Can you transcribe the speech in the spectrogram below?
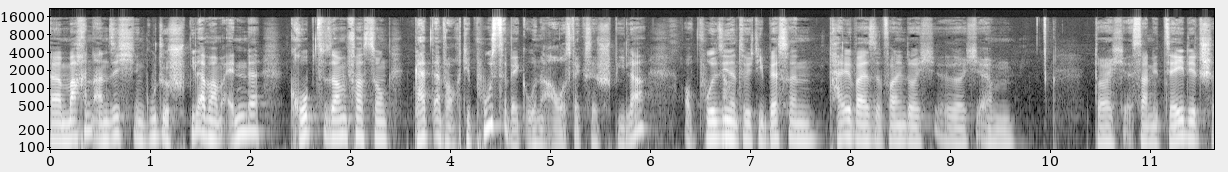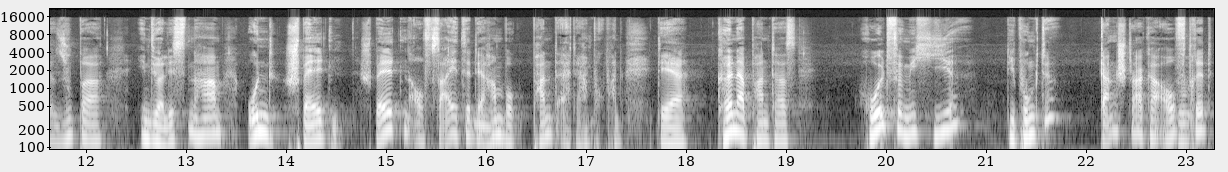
äh, machen an sich ein gutes Spiel, aber am Ende, grob Zusammenfassung, bleibt einfach auch die Puste weg ohne Auswechselspieler, obwohl sie ja. natürlich die besseren, teilweise vor allem durch, durch, ähm, durch Sani Zedic super Individualisten haben und Spelten. Spelten auf Seite der mhm. Hamburg Panther, äh, der Hamburg Panther, der Kölner Panthers holt für mich hier die Punkte. Ganz starker Auftritt.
